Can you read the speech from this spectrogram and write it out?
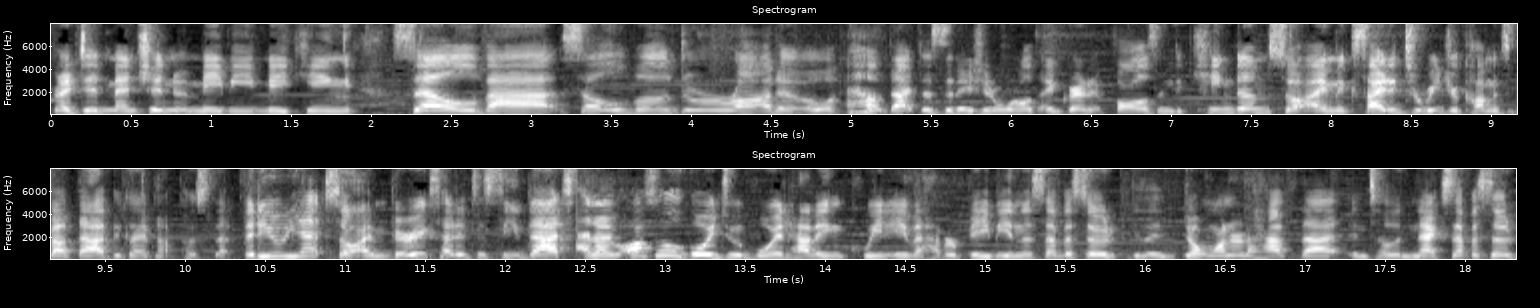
but I did mention maybe making Selva, Selva Dorado, that destination world, and Granite Falls Falls into Kingdoms. So I'm excited to read your comments about that because I have not posted that video yet. So I'm very excited to see that. And I'm also going to avoid having Queen Ava have her baby in this episode because I don't want her to have that until the next episode.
